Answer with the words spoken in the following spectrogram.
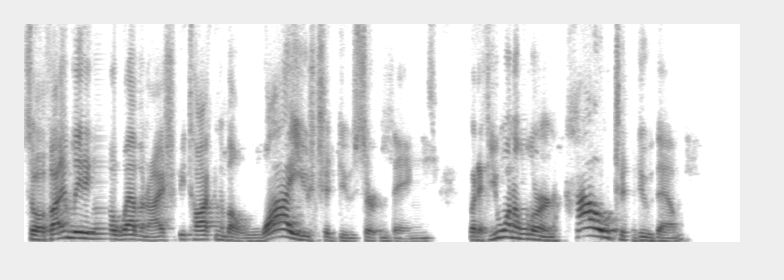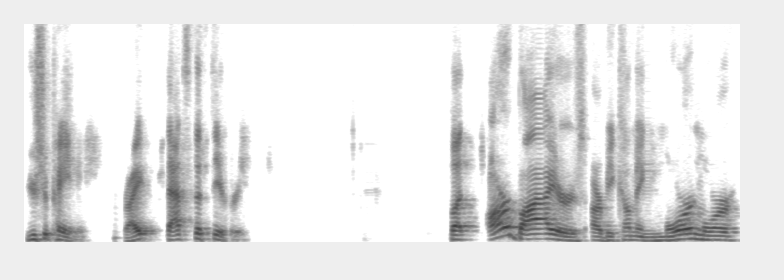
So if I'm leading a webinar, I should be talking about why you should do certain things. But if you want to learn how to do them, you should pay me, right? That's the theory. But our buyers are becoming more and more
